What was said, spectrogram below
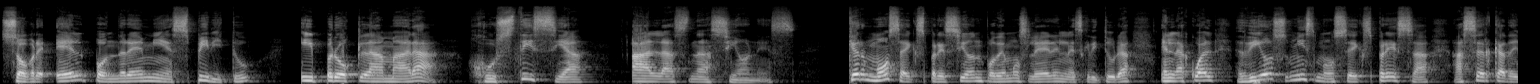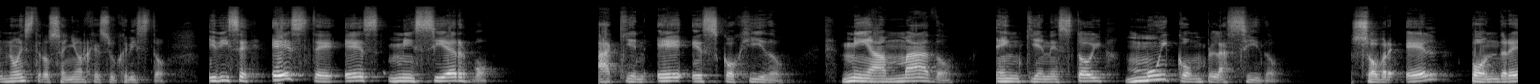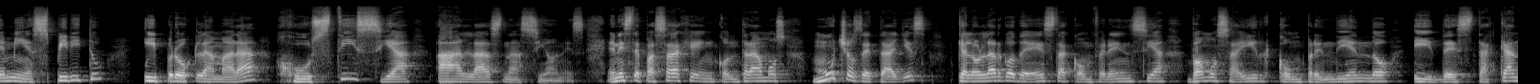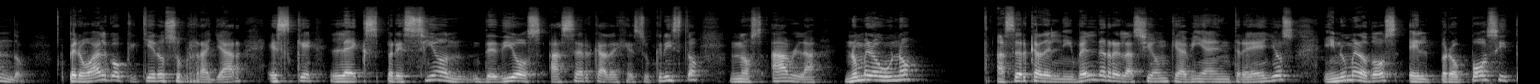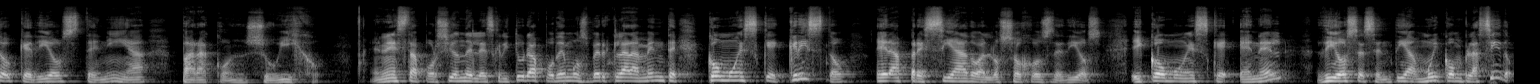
Sobre él pondré mi espíritu y proclamará justicia a las naciones. Qué hermosa expresión podemos leer en la escritura en la cual Dios mismo se expresa acerca de nuestro Señor Jesucristo. Y dice, este es mi siervo, a quien he escogido, mi amado, en quien estoy muy complacido. Sobre él pondré mi espíritu y proclamará justicia a las naciones. En este pasaje encontramos muchos detalles que a lo largo de esta conferencia vamos a ir comprendiendo y destacando. Pero algo que quiero subrayar es que la expresión de Dios acerca de Jesucristo nos habla, número uno, acerca del nivel de relación que había entre ellos y número dos, el propósito que Dios tenía para con su Hijo. En esta porción de la escritura podemos ver claramente cómo es que Cristo era apreciado a los ojos de Dios y cómo es que en él Dios se sentía muy complacido.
